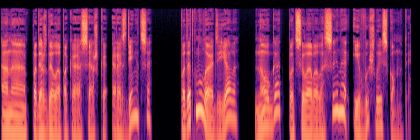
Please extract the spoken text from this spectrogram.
Она подождала, пока Сашка разденется, подоткнула одеяло, наугад поцеловала сына и вышла из комнаты.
